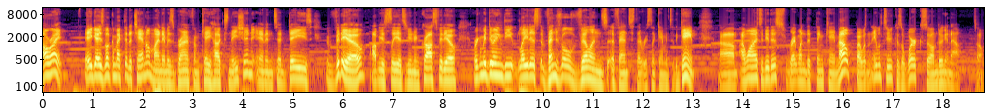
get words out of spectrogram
Alright, hey guys, welcome back to the channel. My name is Brian from K-Hux Nation, and in today's video, obviously it's Union Cross video, we're going to be doing the latest Vengeful Villains event that recently came into the game. Um, I wanted to do this right when the thing came out, but I wasn't able to because of work, so I'm doing it now. So,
